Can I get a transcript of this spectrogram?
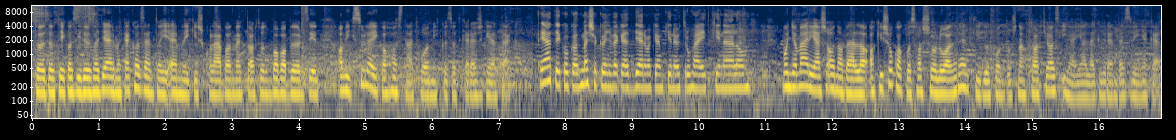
töltötték az időt a gyermekek a Zentai Emlékiskolában megtartott bababőrzén, amíg szüleik a használt holmik között keresgéltek. Játékokat, mesekönyveket, gyermekem kinőtt ruháit kínálom. Mondja Máriás Annabella, aki sokakhoz hasonlóan rendkívül fontosnak tartja az ilyen jellegű rendezvényeket.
